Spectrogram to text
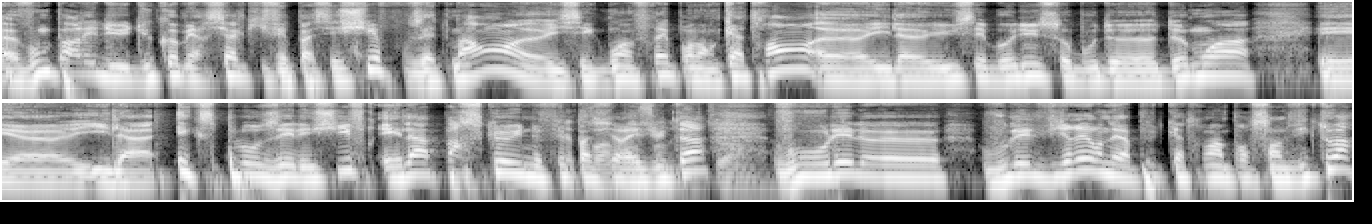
Euh, vous me parlez du, du commercial qui fait pas ses chiffres. Vous êtes marrant. euh, il s'est goinfré pendant 4 ans. euh, il a eu ses bonus au bout de deux mois et euh, il a explosé les chiffres. Et là, parce qu'il ne fait pas ses 80% de résultats, vous voulez le, vous voulez le virer On est à plus de 80% de victoire.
